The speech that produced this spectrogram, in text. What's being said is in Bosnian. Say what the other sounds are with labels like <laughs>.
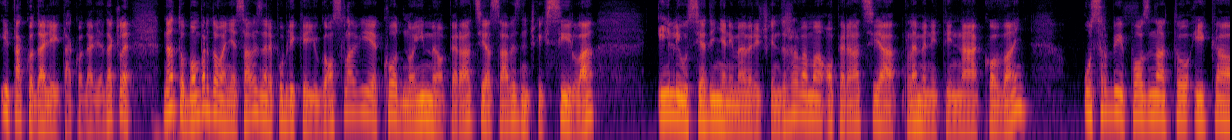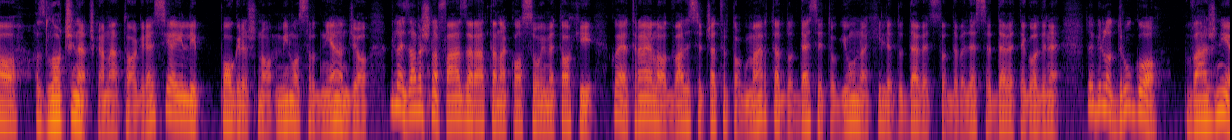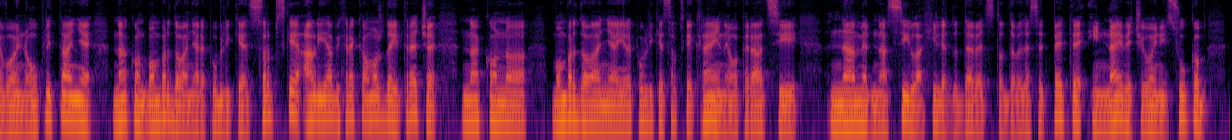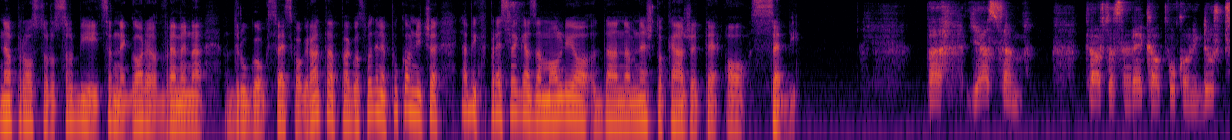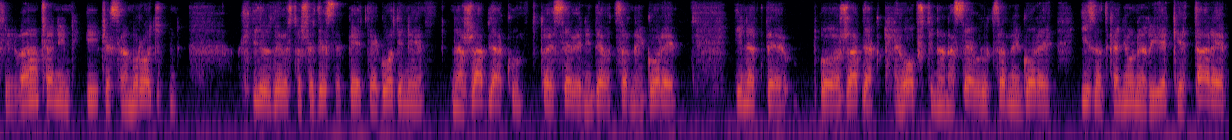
i tako dalje i tako dalje. Dakle, NATO bombardovanje Savezne republike Jugoslavije, kodno ime operacija savezničkih sila, ili u Sjedinjenim američkim državama operacija plemeniti nakovanj, u Srbiji poznato i kao zločinačka NATO agresija ili pogrešno milosrdni anđeo, bila je završna faza rata na Kosovu i Metohiji koja je trajala od 24. marta do 10. juna 1999. godine. To je bilo drugo važnije vojno uplitanje nakon bombardovanja Republike Srpske, ali ja bih rekao možda i treće nakon eh, bombardovanja i Republike Srpske krajine u operaciji namerna sila 1995. i najveći vojni sukob na prostoru Srbije i Crne Gore od vremena drugog svjetskog rata. Pa, gospodine Pukovniče, ja bih pre svega zamolio da nam nešto kažete o sebi. Pa, ja sam, kao što sam rekao, pukovnik Duškin Vančanin i će sam rođen 1965. godine na Žabljaku, to je severni deo Crne Gore, Inače, Žabljak je opština na severu Crne Gore, iznad kanjona rijeke Tare.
